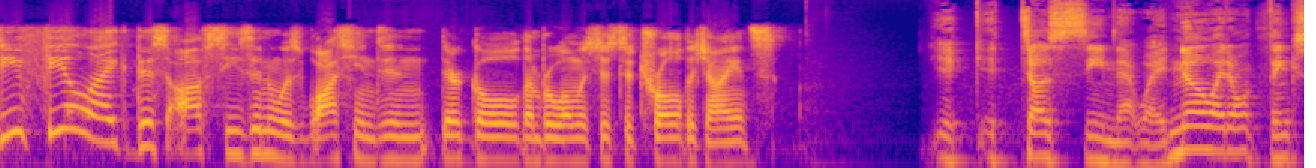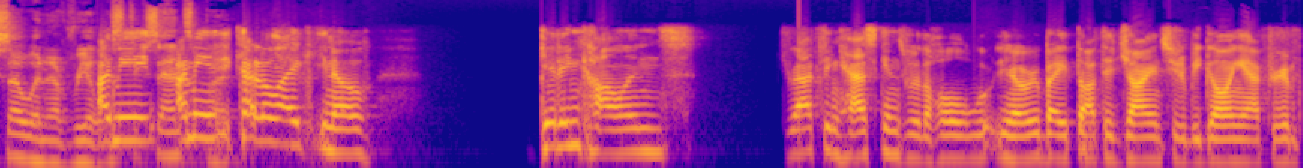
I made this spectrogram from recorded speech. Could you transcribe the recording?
Do you feel like this offseason was Washington? Their goal number one was just to troll the Giants. It, it does seem that way. No, I don't think so in a I realistic mean, sense. I mean, but- kind of like you know, getting Collins, drafting Haskins, where the whole you know everybody thought the Giants should be going after him.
